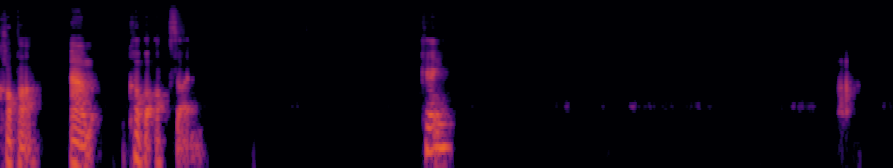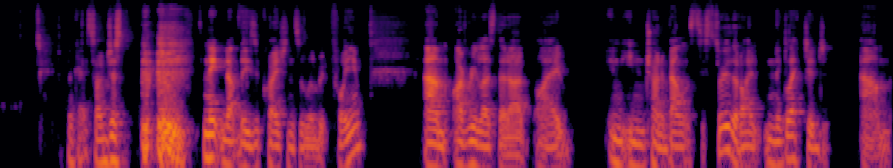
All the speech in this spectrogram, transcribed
copper, um, copper oxide. Okay, Okay, so I've just neatened up these equations a little bit for you. Um, I've realized that I, I in, in, trying to balance this through, that I neglected um,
